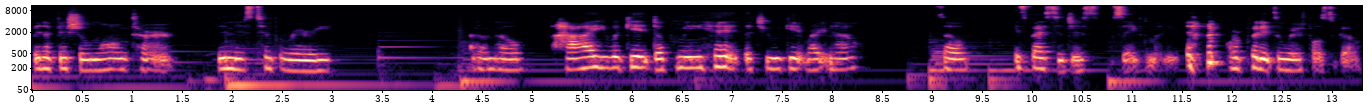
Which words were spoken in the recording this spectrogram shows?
beneficial long term than this temporary, I don't know, high you would get, dopamine hit that you would get right now. So it's best to just save the money or put it to where it's supposed to go.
